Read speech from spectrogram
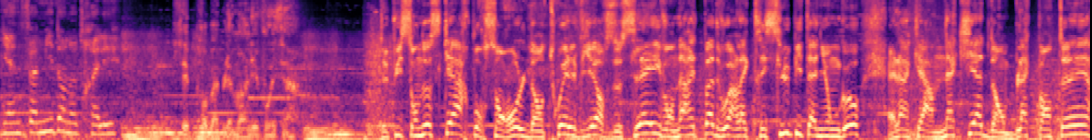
Il y a une famille dans notre allée. C'est probablement les voisins. Depuis son Oscar pour son rôle dans 12 Years the Slave, on n'arrête pas de voir l'actrice Lupita Nyong'o. Elle incarne Nakia dans Black Panther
